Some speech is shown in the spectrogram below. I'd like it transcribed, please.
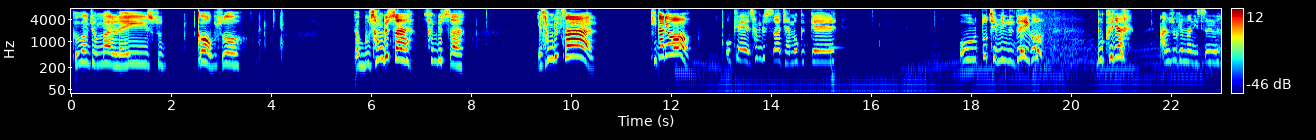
그건 정말 레일 수가 없어. 야, 뭐 삼겹살, 삼겹살. 얘 삼겹살. 기다려. 오케이, 삼겹살 잘 먹을게. 오, 또 재밌는데 이거? 뭐 그냥 안 속에만 있으면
